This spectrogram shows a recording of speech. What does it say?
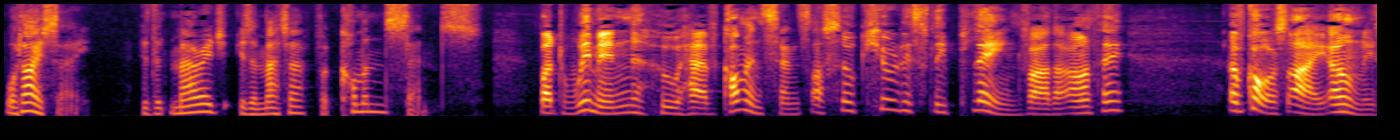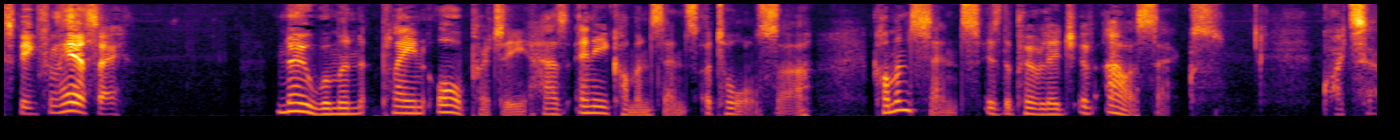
What I say is that marriage is a matter for common sense. But women who have common sense are so curiously plain, father, aren't they? Of course, I only speak from hearsay. No woman, plain or pretty, has any common sense at all, sir. Common sense is the privilege of our sex. Quite so.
